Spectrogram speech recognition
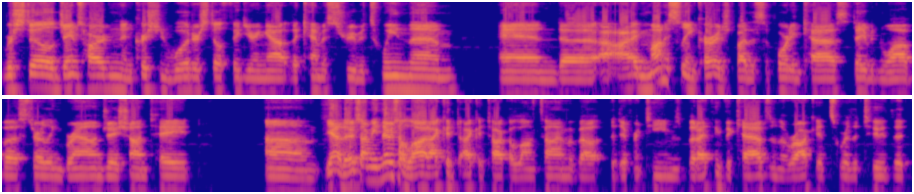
we're still James Harden and Christian Wood are still figuring out the chemistry between them. And uh, I- I'm honestly encouraged by the supporting cast: David Nwaba, Sterling Brown, Jae'Sean Tate. Um, yeah, there's. I mean, there's a lot. I could I could talk a long time about the different teams, but I think the Cavs and the Rockets were the two that,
